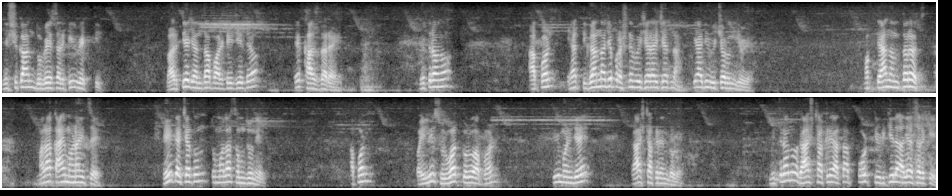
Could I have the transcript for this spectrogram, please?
निशिकांत दुबेसारखी व्यक्ती. भारतीय जनता पार्टीचे ते एक खासदार आहेत. मित्रांनो आपण ह्या तिघांना जे प्रश्न विचारायचे आहेत ना ते आधी विचारून घेऊया. मग त्यानंतरच मला काय म्हणायचं आहे हे त्याच्यातून तुम्हाला समजून येईल. आपण पहिली सुरुवात करू आपण ती म्हणजे राज ठाकरेंकडून. मित्रांनो राज ठाकरे आता पोट तिडकीला आल्यासारखे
